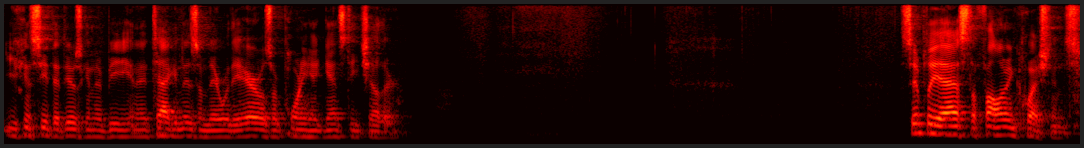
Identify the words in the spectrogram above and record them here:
you can see that there's going to be an antagonism there where the arrows are pointing against each other. Simply ask the following questions.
